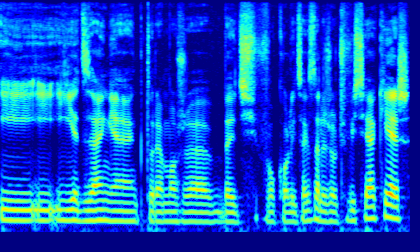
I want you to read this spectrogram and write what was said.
i, i, i jedzenie, które może być w okolicach, zależy oczywiście jak jesz.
